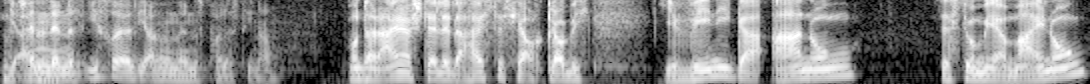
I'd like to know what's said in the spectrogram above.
Die Natürlich. einen nennen es Israel, die anderen nennen es Palästina. Und an einer Stelle, da heißt es ja auch, glaube ich, je weniger Ahnung, desto mehr Meinung.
